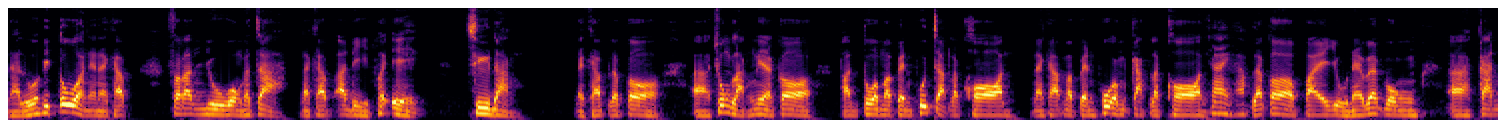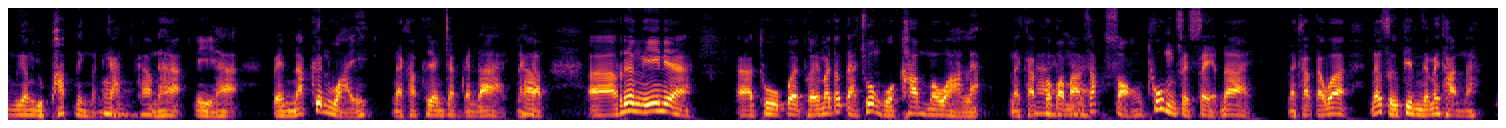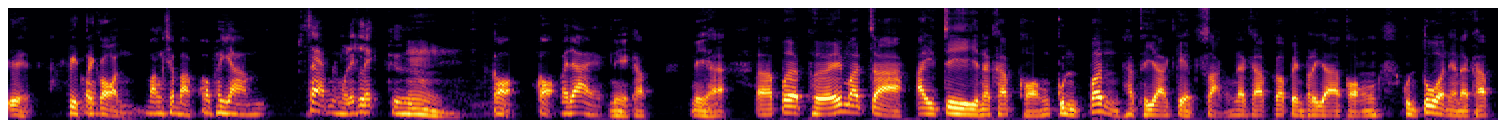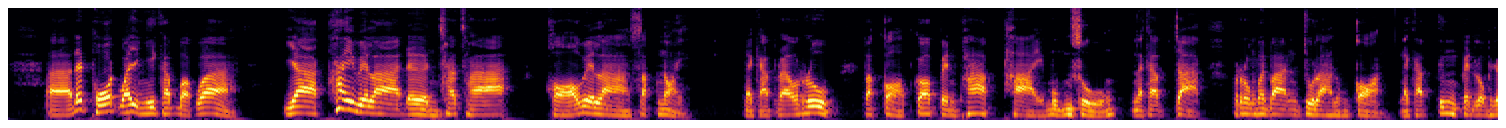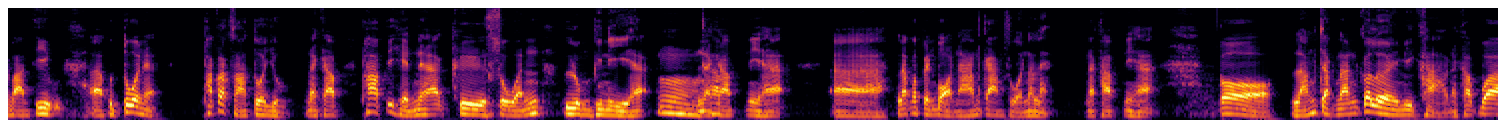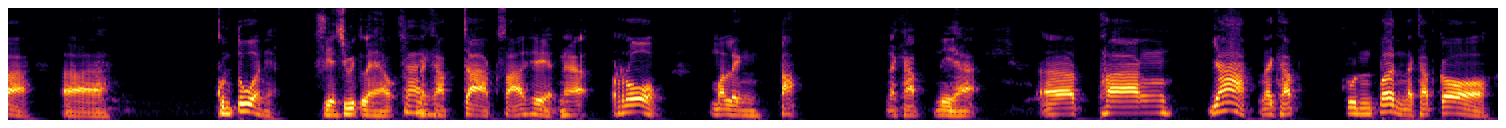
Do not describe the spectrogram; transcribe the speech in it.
นะหรือว่าพี่ตั้วเนี่ยนะครับสรัญยูวงศ์กระจ่างนะครับ อดีตพระเอก ชื่อดัง นะครับ แล้วก็อ่าช่วงหลังเนี่ยก็ผ่านตัวมาเป็นผู้จัดละครนะครับมาเป็นผู้กำกับละครใช่ครับ แล้วก็ไปอยู่ในแวดวงอ่าการเมืองอยู่พักหนึ่งเหมือนกันอืมครับนะฮะนี่ฮะเป็นนักเคลื่อนไหวนะครับถ้ายังจำกันได้นะคครัรับบอ่าเรื่องนี้เนี่ยอ่าถูกเปิดเผยมาตั้งแต่ช่วงหัวค่ำเมื่อวานแล้วนะครับใช่ก็ประมาณใช่สักสองทุ่มเศษๆได้นะครับ แต่ว่าหนังสือพิมพ์เนี่ยไม่ทันนะเอ๊ะปิดไปก่อน บางฉบับก็พยายามแทรกเป็นหัวเล็ก ๆ คือออืมเกาะ เกาะไปได้ นี่ครับนี่ฮะเปิดเผยมาจาก IG นะครับของคุณเปิ้ลหัตยาเกตสังนะครับ ก็เป็นภรรยาของคุณตั้วเนี่ยนะครับได้โพสต์ไว้อย่างนี้ครับบอกว่า อยากให้เวลาเดินช้าๆ ขอเวลาสักหน่อยนะครับแล้วรูปประกอบก็เป็นภาพถ่ายมุมสูงนะครับจากโรงพยาบาลจุฬาลงกรณ์นะครับ ซึ่งเป็นโรงพยาบาลที่คุณตั้วเนี่ย พักรักษาตัวอยู่นะครับ ภาพที่เห็นนะฮะคือสวนลุมพินีฮะอืมนะครับนี่ฮะอ่าแล้วก็เป็นบ่อน้ำกลางสวนนั่นแหละนะครับนี่ฮะก็หลังจากนั้นก็เลยมีข่าวนะครับว่าอ่าคุณตัวเนี่ยเสียชีวิตแล้วใช่นะครับ จากสาเหตุนะฮะโรคมะเร็งตับนะครับนี่ฮะเอ่อทางญาตินะครับ คุณเปิ้ลนะครับก็เอ่อ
